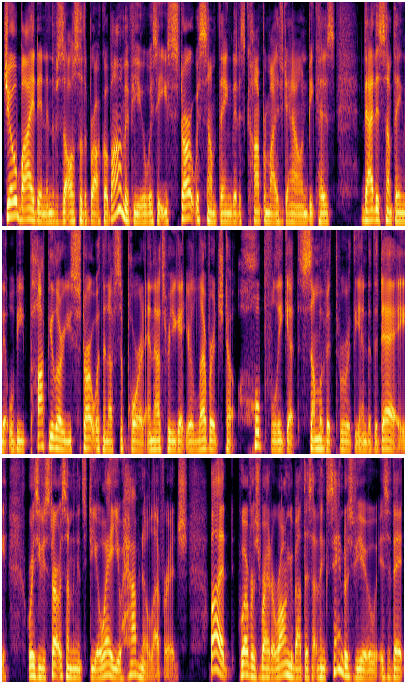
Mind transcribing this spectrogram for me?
Joe Biden, and this is also the Barack Obama view, was that you start with something that is compromised down because that is something that will be popular. You start with enough support, and that's where you get your leverage to hopefully get some of it through at the end of the day. Whereas if you start with something that's DOA, you have no leverage. But whoever's right or wrong about this, I think Sanders' view is that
